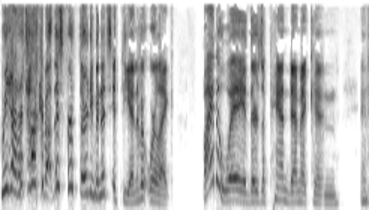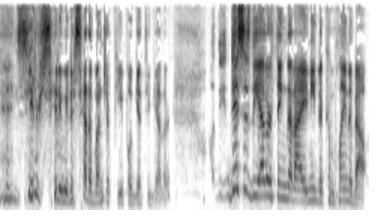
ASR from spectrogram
we got to talk about this for 30 minutes. At the end of it, we're like, by the way, there's a pandemic in, in, in Cedar City. We just had a bunch of people get together. This is the other thing that I need to complain about.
